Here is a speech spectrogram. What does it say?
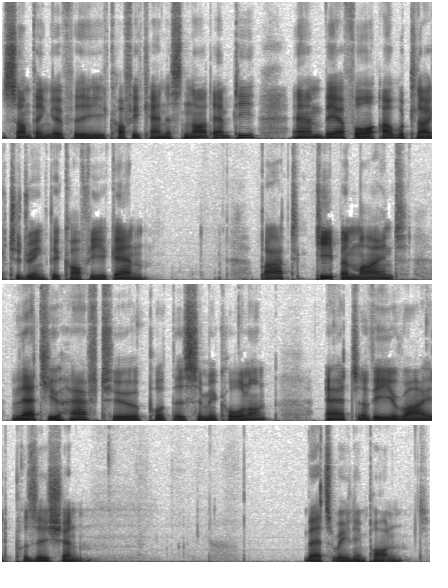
something if the coffee can is not empty, and therefore I would like to drink the coffee again. But keep in mind that you have to put the semicolon at the right position. That's really important.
